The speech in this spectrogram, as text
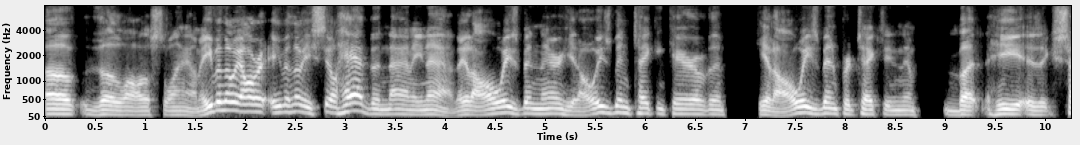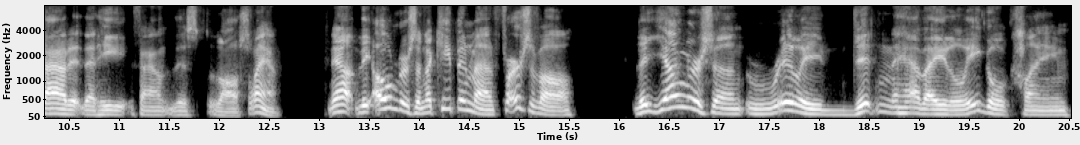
of the lost lamb, even though he already, even though he still had the 99, they had always been there. He had always been taking care of them. He had always been protecting them, but he is excited that he found this lost lamb. Now, the older son, now keep in mind, first of all, the younger son really didn't have a legal claim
